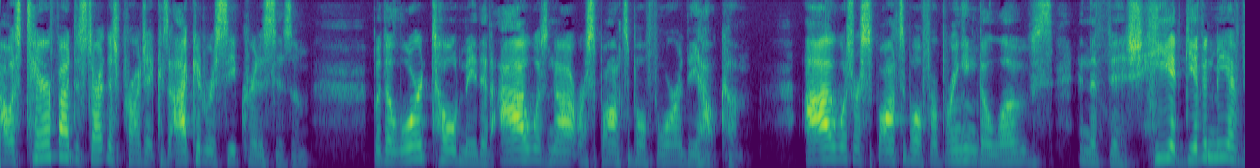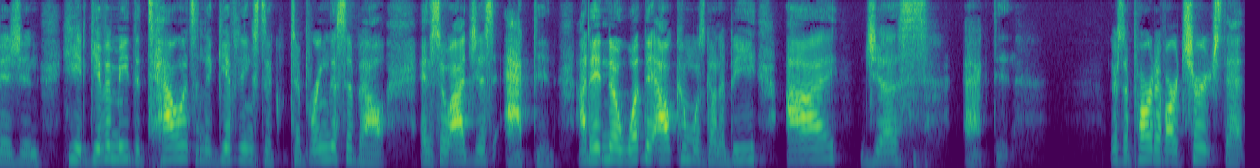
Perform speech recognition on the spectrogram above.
I was terrified to start this project because I could receive criticism. But the Lord told me that I was not responsible for the outcome. I was responsible for bringing the loaves and the fish. He had given me a vision. He had given me the talents and the giftings to, to bring this about. And so I just acted. I didn't know what the outcome was going to be. I just acted. There's a part of our church that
